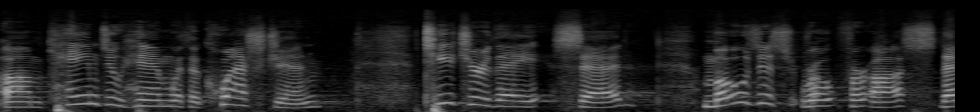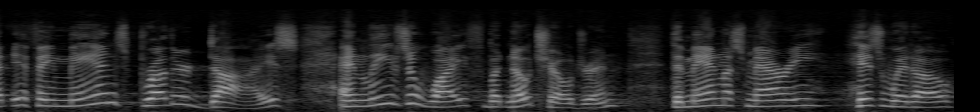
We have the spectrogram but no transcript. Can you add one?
Um, came to him with a question. Teacher, they said, Moses wrote for us that if a man's brother dies and leaves a wife but no children, the man must marry his widow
